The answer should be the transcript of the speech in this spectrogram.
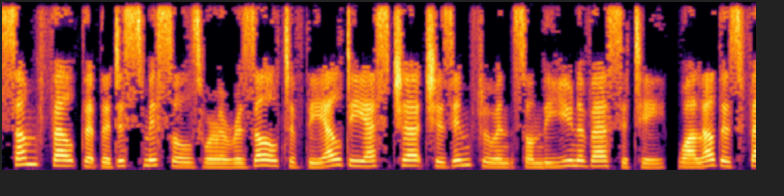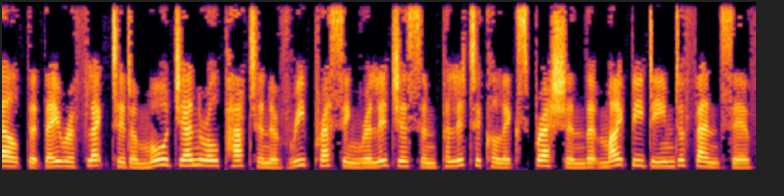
Some felt that the dismissals were a result of the LDS Church's influence on the university, while others felt that they reflected a more general pattern of repressing religious and political expression that might be deemed offensive.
